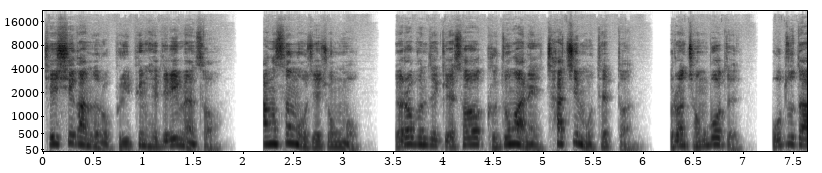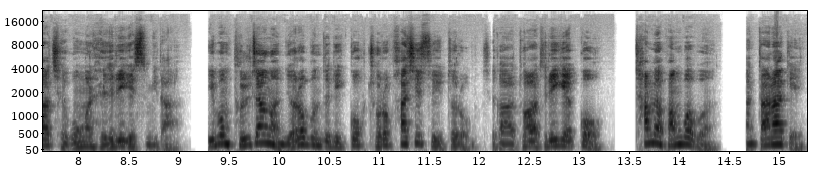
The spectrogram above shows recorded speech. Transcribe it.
실시간으로 브리핑 해드리면서 상승 호재 종목 여러분들께서 그동안에 찾지 못했던 그런 정보들 모두 다 제공을 해드리겠습니다. 이번 불장은 여러분들이 꼭 졸업하실 수 있도록 제가 도와드리겠고 참여 방법은 간단하게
